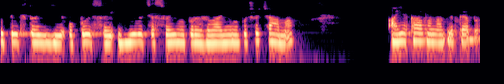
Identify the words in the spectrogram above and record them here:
і тих, хто її описує і ділиться своїми переживаннями, почуттями. А яка вона для тебе?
